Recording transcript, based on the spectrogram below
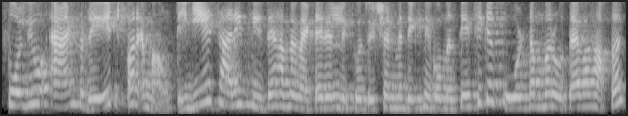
folio and rate और अमाउंट ये सारी चीज़ें हमें मटेरियल रिक्वेजिशन में देखने को मिलती है। ठीक है कोड नंबर होता है वहाँ पर।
